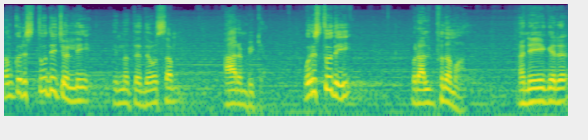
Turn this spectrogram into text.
നമുക്കൊരു സ്തുതി ചൊല്ലി ഇന്നത്തെ ദിവസം ആരംഭിക്കാം. ഒരു സ്തുതി ഒരു അത്ഭുതമാണ് അനേകർ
